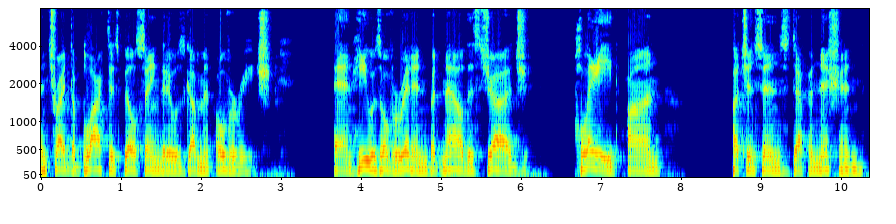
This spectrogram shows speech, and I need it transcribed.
and tried to block this bill saying that it was government overreach. And he was overridden, but now this judge played on Hutchinson's definition.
